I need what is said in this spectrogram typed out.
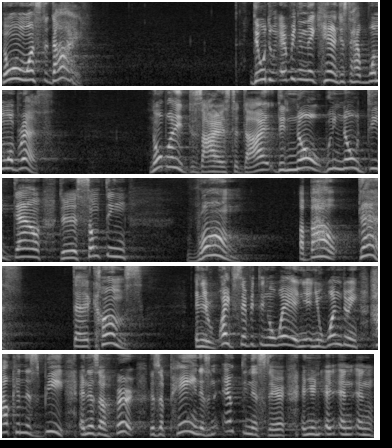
No one wants to die. They will do everything they can just to have one more breath. Nobody desires to die. They know, we know deep down there is something wrong about death, that it comes and it wipes everything away and, you're wondering how can this be and there's a hurt there's a pain there's an emptiness there and you and, and,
